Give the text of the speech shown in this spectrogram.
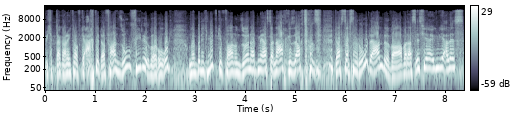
ich habe da gar nicht drauf geachtet, da fahren so viele über Rot. Und dann bin ich mitgefahren und Sören hat mir erst danach gesagt, dass, dass das eine rote Ampel war, aber das ist hier irgendwie alles,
